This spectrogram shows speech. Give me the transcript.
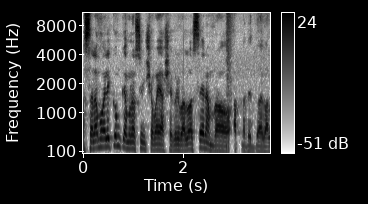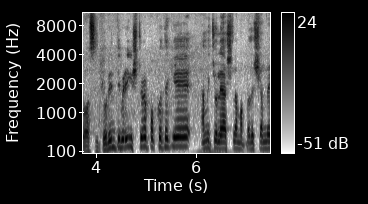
আসসালামু আলাইকুম, কেমন আছেন সবাই? আশা করি ভালো আছেন। আমরাও আপনাদের দয় ভালো আছি। তো রিন্তি বেডিং স্টোরের পক্ষ থেকে আমি চলে আসলাম আপনাদের সামনে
